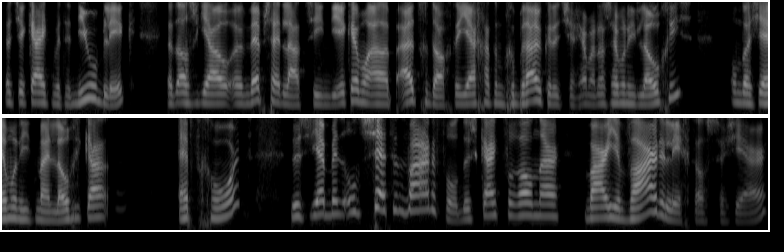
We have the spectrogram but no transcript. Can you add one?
dat je kijkt met een nieuwe blik. Dat als ik jou een website laat zien die ik helemaal heb uitgedacht en jij gaat hem gebruiken, dat je zegt, ja, maar dat is helemaal niet logisch. Omdat je helemaal niet mijn logica hebt gehoord. Dus jij bent ontzettend waardevol. Dus kijk vooral naar waar je waarde ligt als stagiair.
